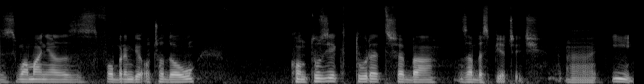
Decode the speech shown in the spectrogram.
y, złamania w obrębie oczodołu. Kontuzje, które trzeba zabezpieczyć. E, I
